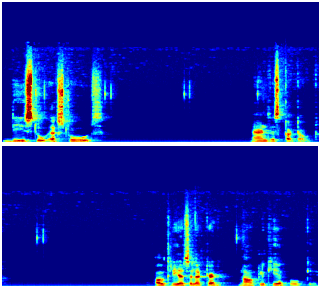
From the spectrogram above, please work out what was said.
These two extrudes and this cutout. All three are selected. Now click here. Ok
